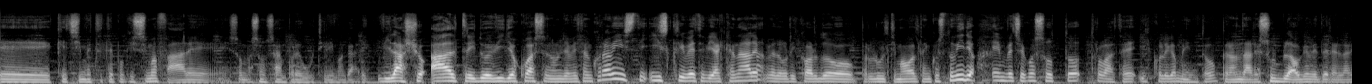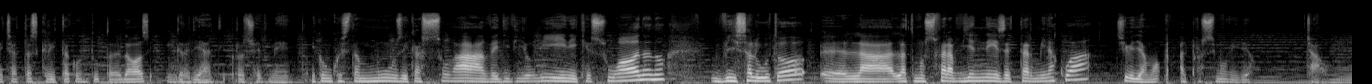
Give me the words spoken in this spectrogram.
e che ci mettete pochissimo a fare, insomma sono sempre utili magari. Vi lascio altri due video qua se non li avete ancora visti, iscrivetevi al canale, ve lo ricordo per l'ultima volta in questo video e invece qua sotto trovate il collegamento per andare sul blog e vedere la ricetta scritta con tutte le dosi, ingredienti, procedimento. E con questa musica soave di violini che suonano vi saluto, eh, l'atmosfera la, viennese termina qua, ci vediamo al prossimo video. Ciao!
